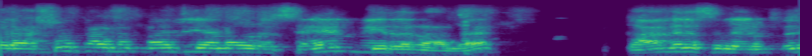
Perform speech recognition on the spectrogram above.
ஒரு அஸ்வத்தாமன் மாதிரியான ஒரு செயல் வீரரால காங்கிரஸ்ல இருந்து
